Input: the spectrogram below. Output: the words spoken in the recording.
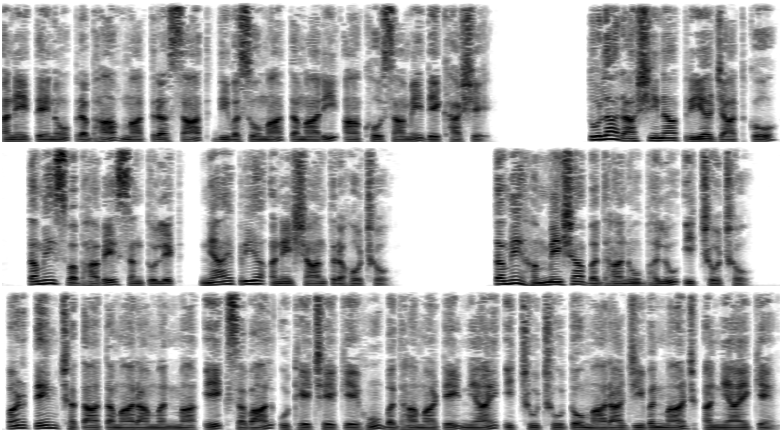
અને તેનો પ્રભાવ માત્ર સાત દિવસોમાં તમારી આંખો સામે દેખાશે. તુલા રાશિના પ્રિય જાતકો, તમે સ્વભાવે સંતુલિત, ન્યાયપ્રિય અને શાંત રહો છો. તમે હંમેશા બધાનું ભલું ઈચ્છો છો. પણ તેમ છતાં તમારા મનમાં એક સવાલ ઉઠે છે કે હું બધા માટે ન્યાય ઈચ્છું છું તો મારા જીવનમાં જ અન્યાય કેમ?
